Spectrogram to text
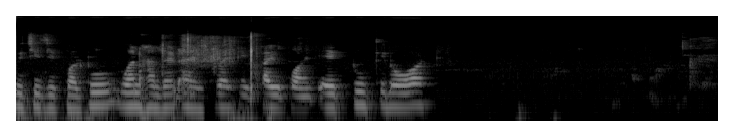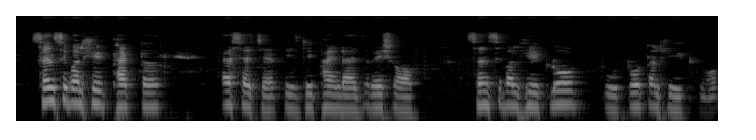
which is equal to 125.82 kilowatt. Sensible heat factor SHF is defined as ratio of sensible heat load to total heat load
